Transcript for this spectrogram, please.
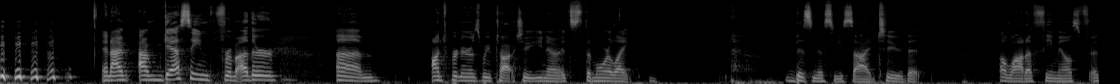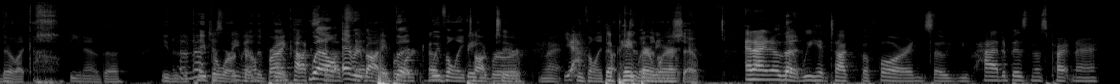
and I'm I'm guessing from other um, entrepreneurs we've talked to, you know, it's the more like businessy side too that a lot of females they're like, oh, you know, the either Oh, the not just paperwork or the Brian Cox well, cannot the everybody, but we've only talked to. Right. Yeah. we've only The talked to women on the paperwork. show. And I know that But- we had talked before, and so you've had a business partner.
